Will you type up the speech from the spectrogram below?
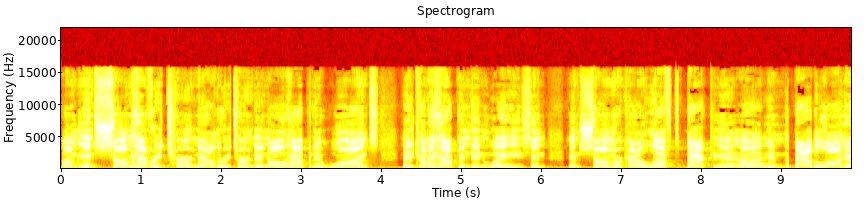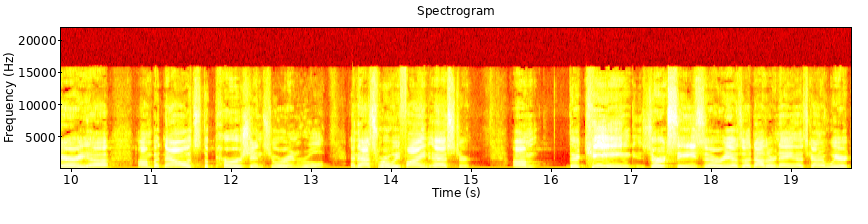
Um, and some have returned now. The return didn't all happen at once, it kind of happened in waves. And, and some are kind of left back in, uh, in the Babylon area, um, but now it's the Persians who are in rule. And that's where we find Esther. Um, the king, Xerxes, or he has another name that's kind of weird,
